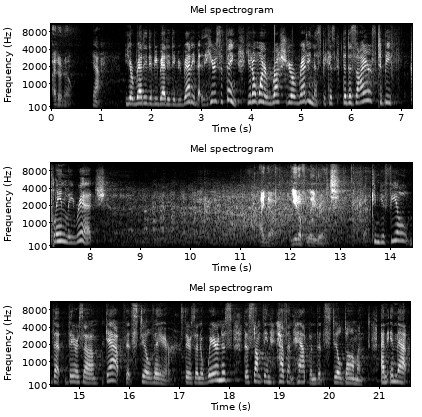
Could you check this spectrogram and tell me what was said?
I don't know. Yeah. You're ready to be ready to be ready but here's the thing. You don't want to rush your readiness because the desire to be cleanly rich I know. Beautifully rich can you feel that there's a gap that's still there? There's an awareness that something hasn't happened that's still dominant. And in that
